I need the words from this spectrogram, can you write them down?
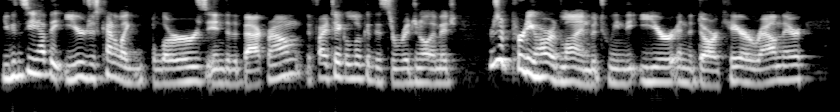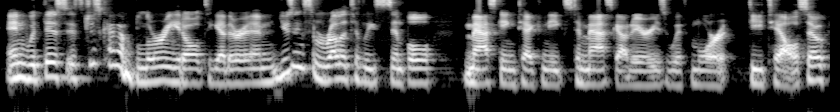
You can see how the ear just kind of like blurs into the background. If I take a look at this original image, there's a pretty hard line between the ear and the dark hair around there. And with this, it's just kind of blurring it all together and using some relatively simple masking techniques to mask out areas with more detail. So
